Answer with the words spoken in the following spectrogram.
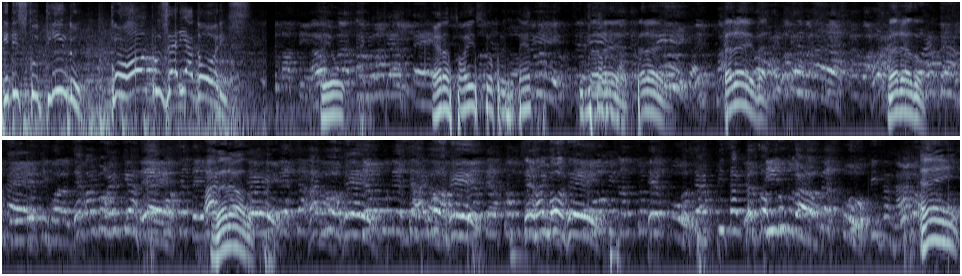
e discutindo com outros vereadores. Eu. Era só isso, senhor presidente. Peraí, peraí. Peraí, velho. Vereador. Vai morrer! Você vai morrer! Você vai morrer! Você vai pisar no pescoço do! Pisa nada! Em,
